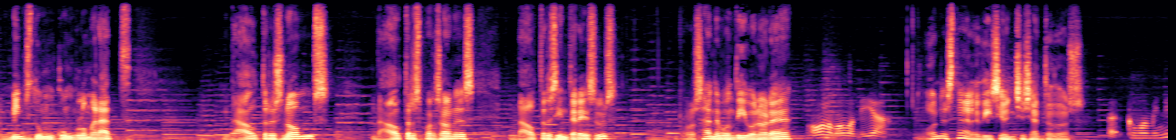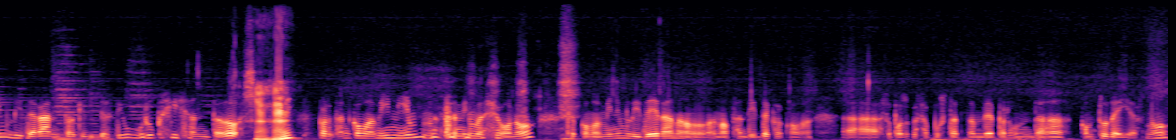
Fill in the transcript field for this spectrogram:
enmig d'un conglomerat d'altres noms, d'altres persones, d'altres interessos. Rosana, bon dia, bona hora. Hola, molt bon dia. On està ara Edició 62? Com a mínim liderant, perquè es diu grup 62. Ahà. Per tant, com a mínim tenim això, no? Que com a mínim lideren en el, en el sentit de que com a, eh, suposo que s'ha apostat també per un de, com tu deies, no?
